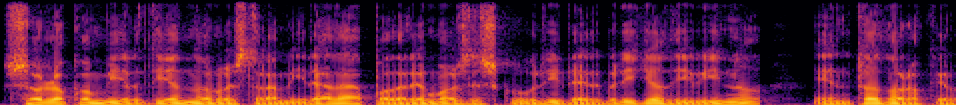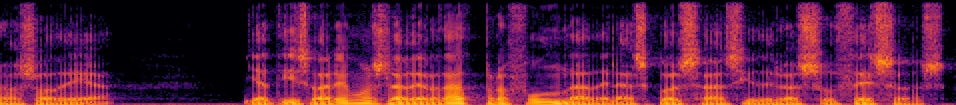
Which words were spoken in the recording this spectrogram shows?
Solo convirtiendo nuestra mirada podremos descubrir el brillo divino en todo lo que nos rodea, y atisbaremos la verdad profunda de las cosas y de los sucesos,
